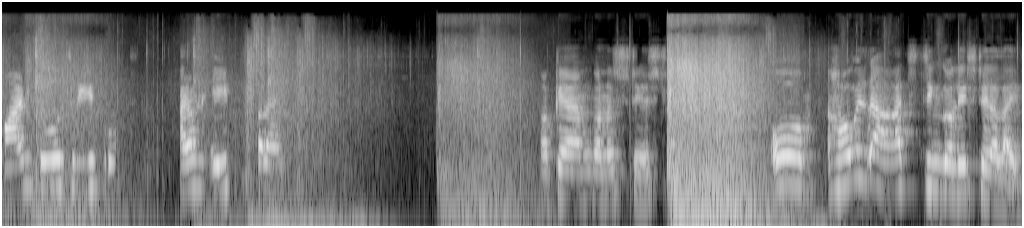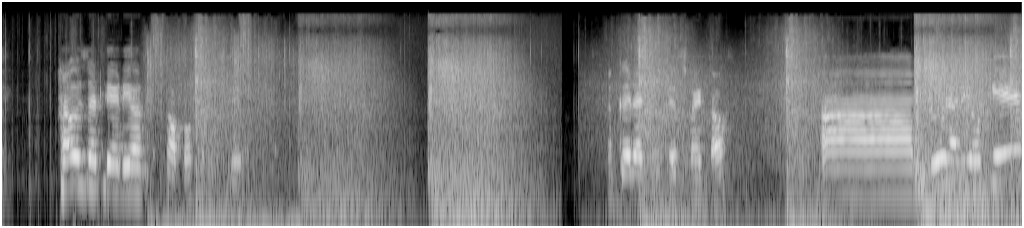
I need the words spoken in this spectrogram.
one, two, three, four, around eight people. Okay, I'm gonna stay strong. Oh, how is the arch Stingoli still alive? How is that lady on top of him still? Okay, let me just went off. Um, dude, are you okay?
